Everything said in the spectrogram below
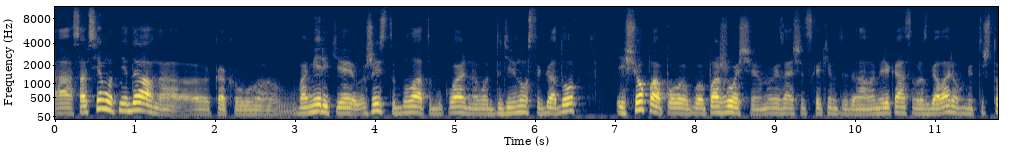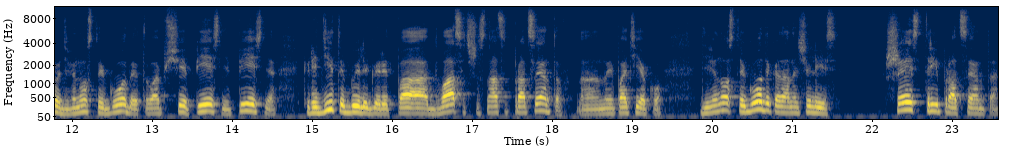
А совсем вот недавно, э, как в Америке, жизнь-то была-то буквально вот до 90-х годов, еще по, по, пожестче. Мы, значит, с каким-то там американцем разговаривали, он говорит, ты что, 90-е годы, это вообще песня, песня. Кредиты были, говорит, по 20-16% на, на ипотеку. 90-е годы, когда начались, 6-3%.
